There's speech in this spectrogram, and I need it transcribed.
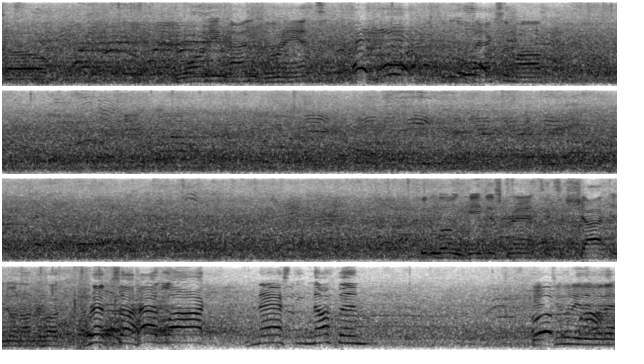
So, warning on Grant. Hey, more. Tutolo backs him up. Tutolo engages Grant, takes a shot into an underhook. Rips a headlock. Nasty nothing. Can't do anything with it.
